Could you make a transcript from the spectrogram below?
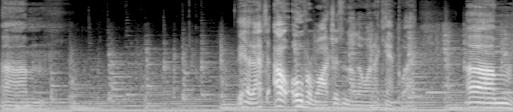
Um, yeah, that's, oh, Overwatch is another one I can't play. Um,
